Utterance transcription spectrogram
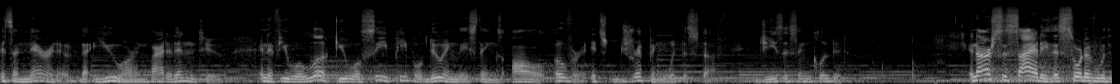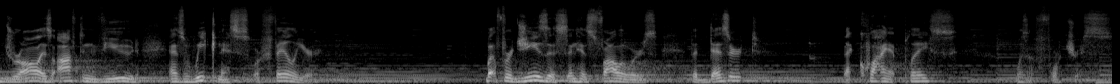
It's a narrative that you are invited into. And if you will look, you will see people doing these things all over. It's dripping with the stuff, Jesus included. In our society, this sort of withdrawal is often viewed as weakness or failure. But for Jesus and his followers, the desert, that quiet place, was a fortress,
